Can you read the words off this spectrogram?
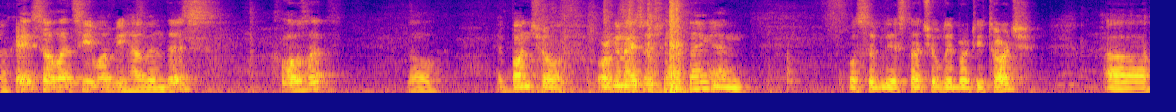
Okay, so let's see what we have in this closet. Well, a bunch of organizational thing and possibly a Statue of Liberty torch. Uh,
